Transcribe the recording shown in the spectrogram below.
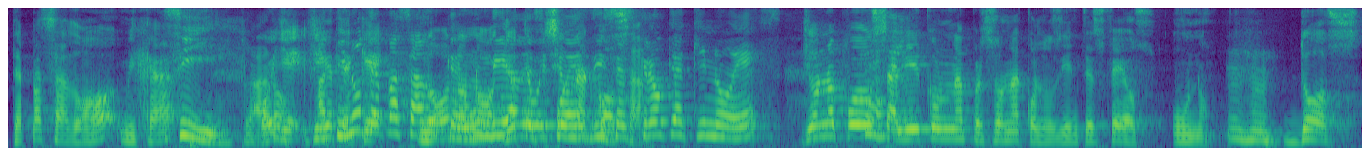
¿Te ha pasado, mija? Sí, claro. Oye, fíjate ¿A ti no que- te ha pasado no, que no, un no, día decir después dices, cosa. creo que aquí no es? Yo no puedo salir con una persona con los dientes feos, uno. Dos,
